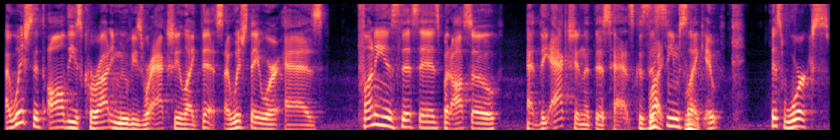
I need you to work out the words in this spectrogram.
I wish that all these karate movies were actually like this. I wish they were as funny as this is, but also had the action that this has because this Right, seems right. like it. This works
